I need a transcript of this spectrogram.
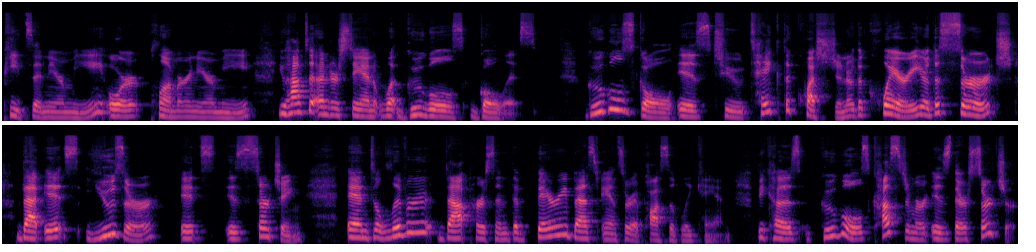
pizza near me or plumber near me, you have to understand what Google's goal is. Google's goal is to take the question or the query or the search that its user it's is searching and deliver that person the very best answer it possibly can because Google's customer is their searcher.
